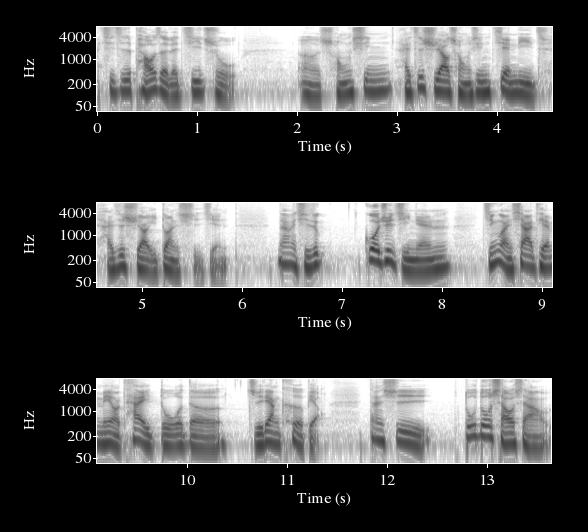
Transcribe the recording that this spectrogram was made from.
其实跑者的基础，呃，重新还是需要重新建立，还是需要一段时间。那其实过去几年，尽管夏天没有太多的质量课表，但是多多少少，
